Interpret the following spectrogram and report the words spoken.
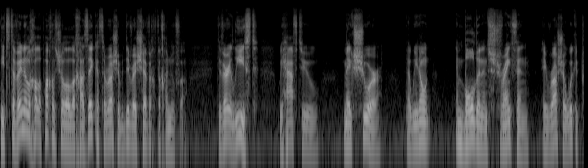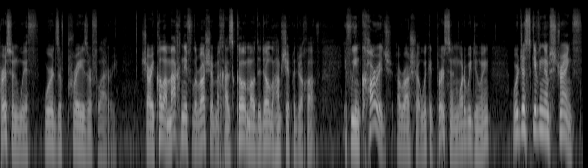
The very least, we have to make sure that we don't embolden and strengthen a rasha, wicked person, with words of praise or flattery. If we encourage a rasha, wicked person, what are we doing? We're just giving them strength.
